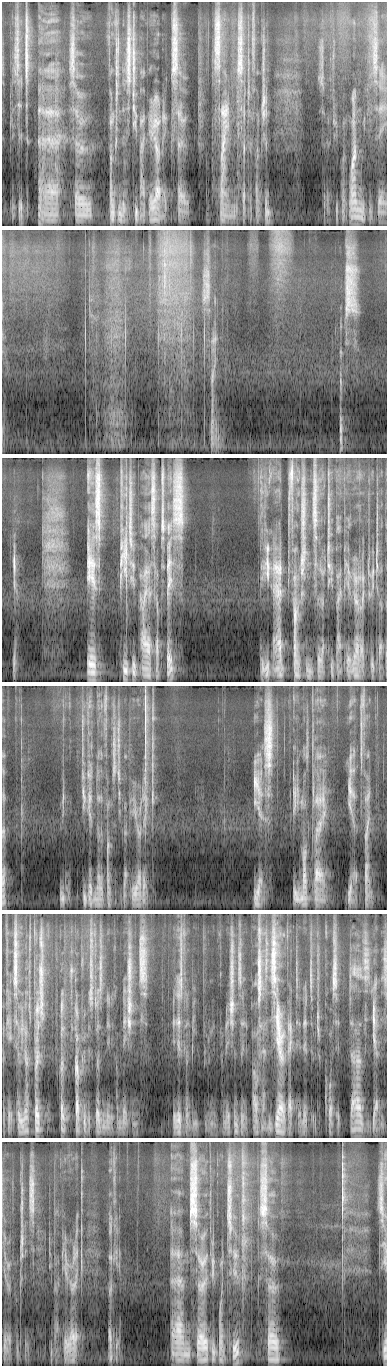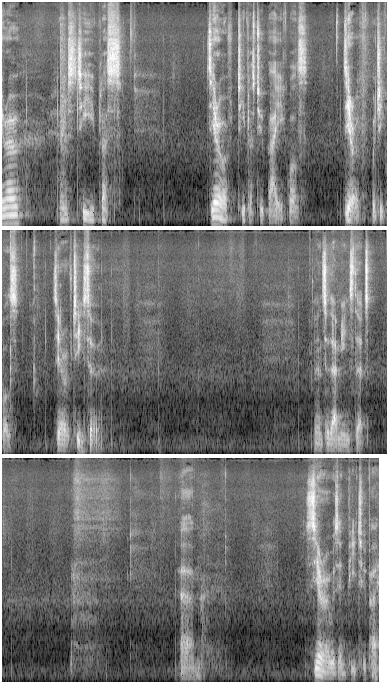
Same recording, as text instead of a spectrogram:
Implicit. Uh, so function that's 2 pi periodic, so sine is such a function. So 3.1, we can say sine. Oops. Yeah. Is p2 pi a subspace? If you add functions that are 2 pi periodic to each other, do you get another function 2 pi periodic? Yes. If you multiply, yeah, that's fine. Okay, so we've got, to prove it's closing linear combinations. It is going to be proven linear combinations, and it also has the zero vector in it, which of course it does. Yeah, the zero function is 2 pi periodic. Okay, um, so 3.2. So 0 times t plus 0 of t plus 2 pi equals 0, which equals 0 of t. So And so that means that um, 0 is in P2 pi.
